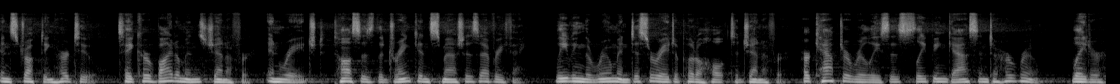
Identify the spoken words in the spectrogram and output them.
instructing her to take her vitamins. Jennifer, enraged, tosses the drink and smashes everything, leaving the room in disarray to put a halt to Jennifer. Her captor releases sleeping gas into her room. Later,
